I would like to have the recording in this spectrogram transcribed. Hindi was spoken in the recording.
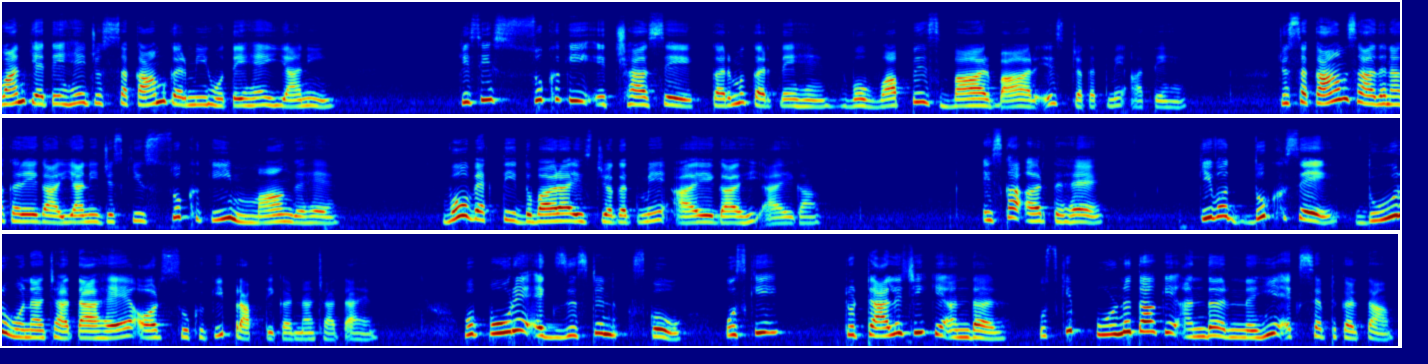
भगवान कहते हैं, जो सकाम कर्मी होते हैं, यानी किसी सुख की इच्छा से कर्म करते हैं, वो वापस बार बार इस जगत में आते हैं। जो सकाम साधना करेगा, यानी जिसकी सुख की मांग है, वो व्यक्ति दोबारा इस जगत में आएगा ही आएगा। इसका अर्थ है कि वो दुख से दूर होना चाहता है और सुख की प्राप्ति करना चाहता है। वो पूरे एग्जिस्टेंस को उसकी टोटलिटी के अंदर, उसकी पूर्णता के अंदर नहीं एक्सेप्ट करता,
